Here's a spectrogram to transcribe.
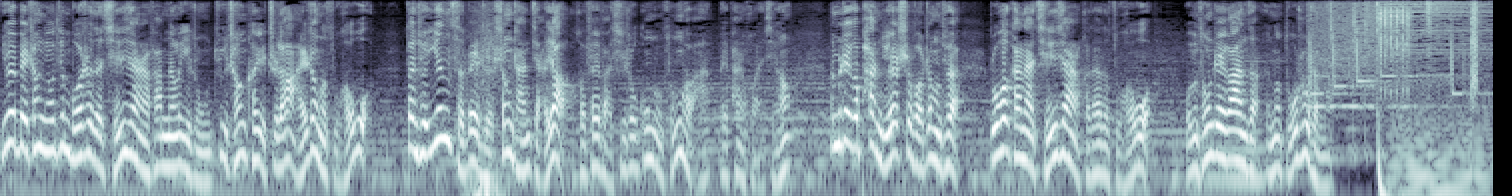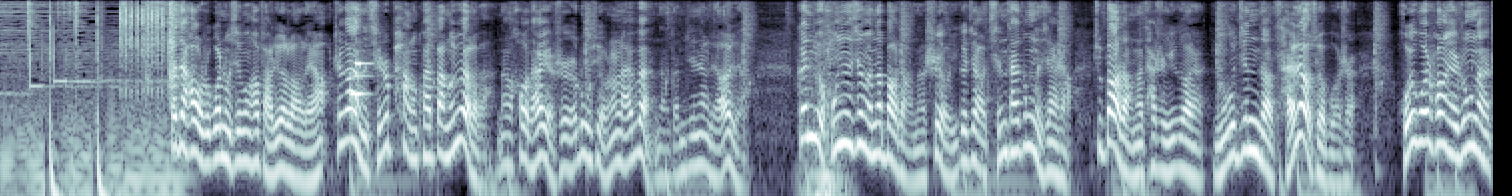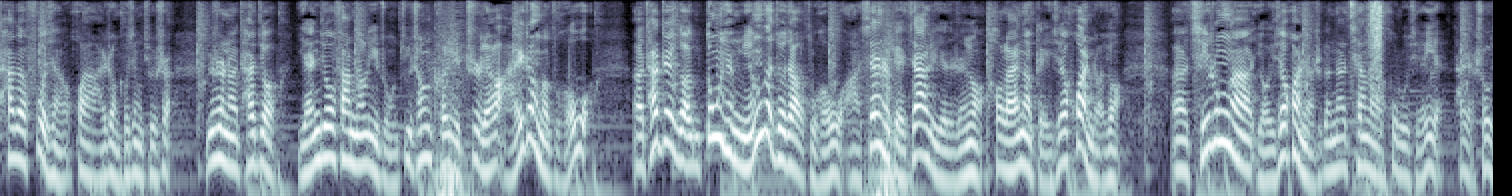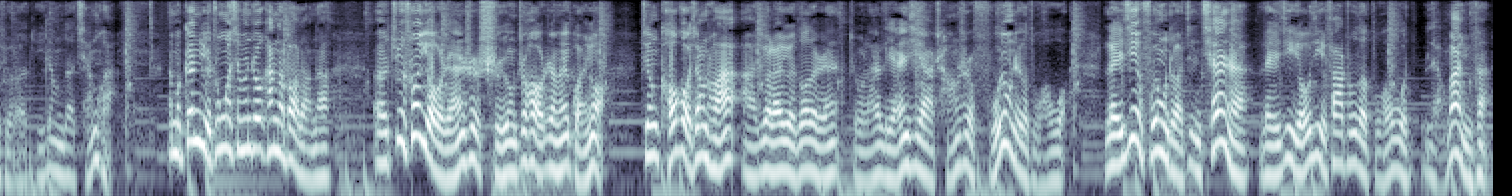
一位被称牛津博士的秦先生发明了一种据称可以治疗癌症的组合物，但却因此被指生产假药和非法吸收公众存款，被判缓刑。那么这个判决是否正确？如何看待秦先生和他的组合物？我们从这个案子又能读出什么？大家好，我是关注新闻和法律的老梁。这个案子其实判了快半个月了吧？那后台也是陆续有人来问，那咱们今天聊一聊。根据红星新闻的报道呢，是有一个叫秦才东的先生，据报道呢，他是一个牛津的材料学博士。回国创业中呢，他的父亲患癌症不幸去世，于是呢，他就研究发明了一种据称可以治疗癌症的组合物。呃，他这个东西名字就叫组合物啊。先是给家里的人用，后来呢给一些患者用。呃，其中呢有一些患者是跟他签了互助协议，他也收取了一定的钱款。那么根据中国新闻周刊的报道呢，呃，据说有人是使用之后认为管用，经口口相传啊，越来越多的人就来联系啊，尝试服用这个组合物。累计服用者近千人，累计邮寄发出的组合物两万余份，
